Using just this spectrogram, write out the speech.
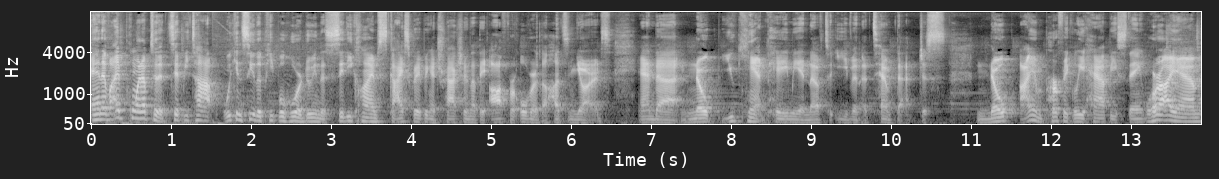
And if I point up to the tippy top, we can see the people who are doing the city climb skyscraping attraction that they offer over at the Hudson Yards. And uh, nope, you can't pay me enough to even attempt that. Just Nope, I am perfectly happy staying where I am,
